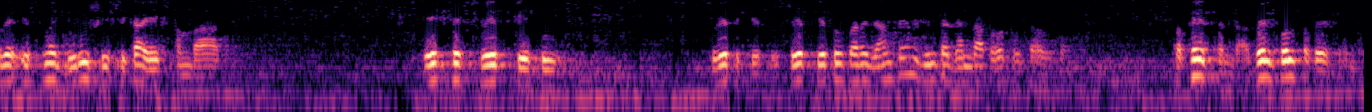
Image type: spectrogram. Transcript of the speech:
अरे, इसमें गुरु शिष्य का एक संवाद एक से श्वेत केतु। श्वेत केतु। श्वेत केतु पर जानते हैं ना? जिनका झंडा बहुत ऊँचा होता है। सफ़ेद ठंडा, बिल्कुल सफ़ेद झंडा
